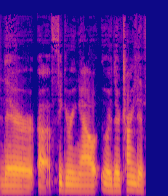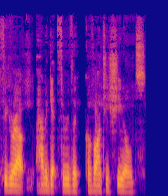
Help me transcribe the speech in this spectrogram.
and they're uh, figuring out or they're trying to figure out how to get through the Qvanti shields.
